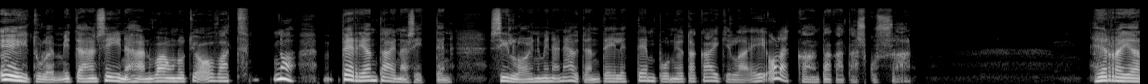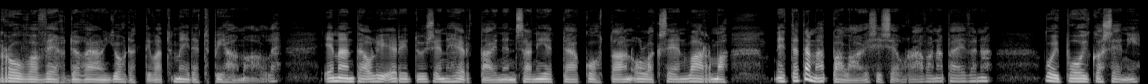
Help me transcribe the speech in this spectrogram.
Ei tule mitään, siinähän vaunut jo ovat. No, perjantaina sitten. Silloin minä näytän teille tempun, jota kaikilla ei olekaan takataskussaan. Herra ja rouva Verderin johdattivat meidät pihamaalle. Emäntä oli erityisen hertainen saniettää kohtaan ollakseen varma, että tämä palaisi seuraavana päivänä. Voi poikaseni,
